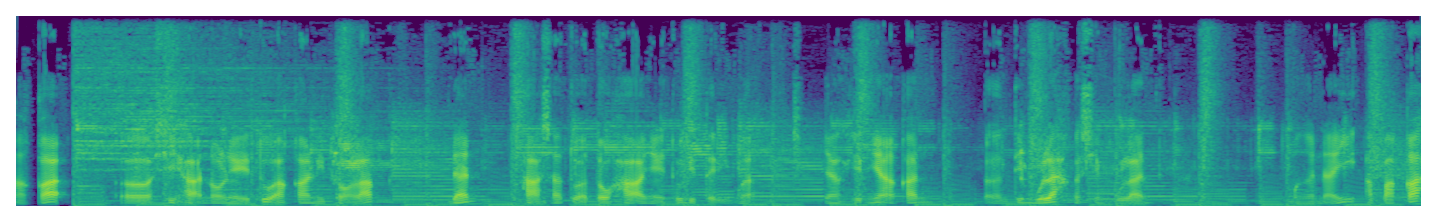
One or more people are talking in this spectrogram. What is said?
maka e, si H0-nya itu akan ditolak dan H1 atau H-nya itu diterima yang akhirnya akan e, timbullah kesimpulan mengenai apakah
